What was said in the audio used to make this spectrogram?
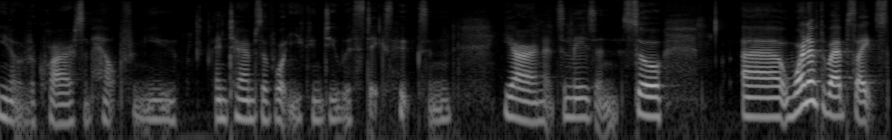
you know require some help from you in terms of what you can do with sticks, hooks, and yarn. It's amazing. So, uh, one of the websites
